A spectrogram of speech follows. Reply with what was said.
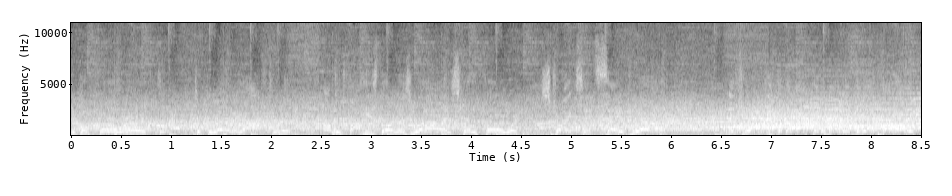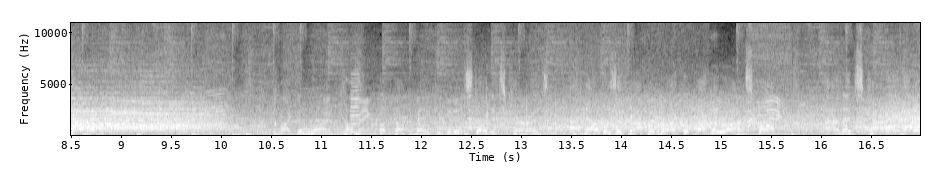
to go forward. Tipperary after him. Ollie Fahy's there as well. He's full forward, strikes it, saved well. And it's right into the back of the net in the end by Ollie Canning. Michael Ryan coming, but not making it. Instead, it's Kearns. And now there's a gap in right with Michael Ryan's spot. And it's Canning, and he.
